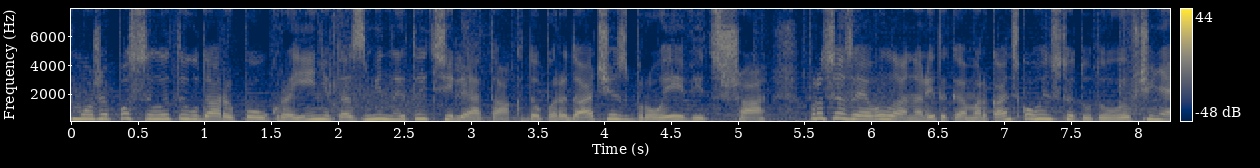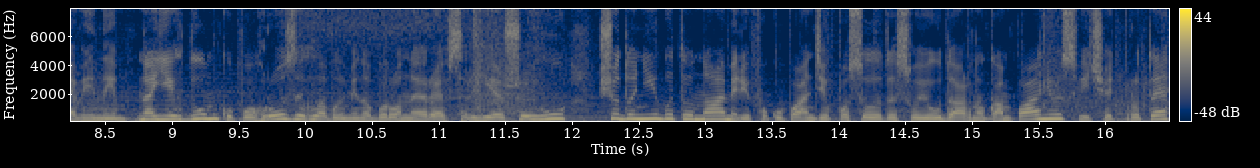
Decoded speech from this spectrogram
може посилити удари по Україні та змінити цілі атак до передачі зброї від США. Про це заявили аналітики Американського інституту вивчення війни. На їх думку, погрози глави Міноборони РФ Сергія Шойгу щодо нібито намірів окупантів посилити свою ударну кампанію свідчать про те,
